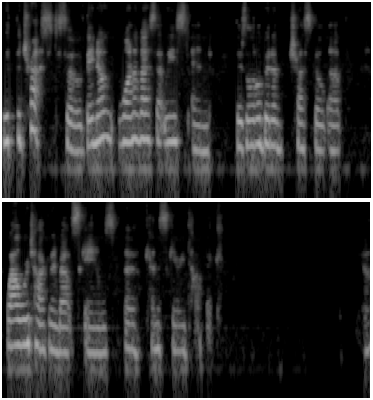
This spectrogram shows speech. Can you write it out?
with the trust. So they know one of us at least, and there's a little bit of trust built up while we're talking about scams, a kind of scary topic. Yeah.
